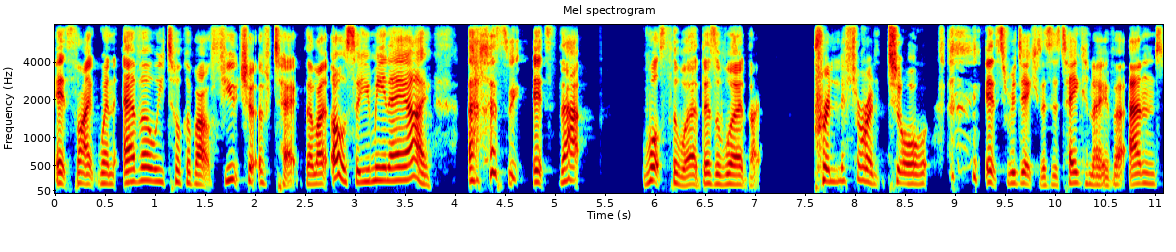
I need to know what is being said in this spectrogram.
It's like whenever we talk about future of tech, they're like, oh, so you mean AI? it's that, what's the word? There's a word like proliferant or it's ridiculous. It's taken over. And,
